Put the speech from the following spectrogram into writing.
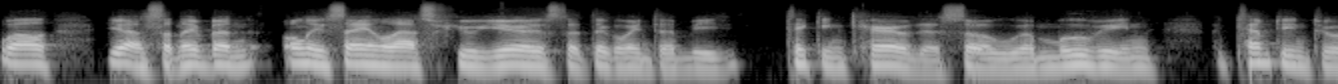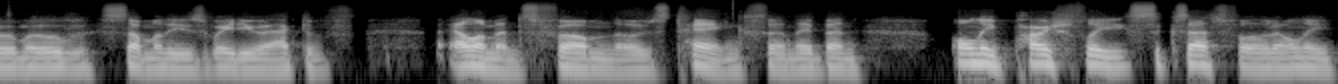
well, yes, and they've been only saying the last few years that they're going to be taking care of this. So we're moving, attempting to remove some of these radioactive elements from those tanks, and they've been only partially successful and only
